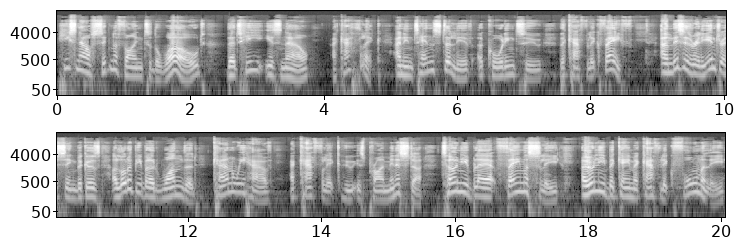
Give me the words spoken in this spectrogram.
he's now signifying to the world that he is now a Catholic and intends to live according to the Catholic faith. And this is really interesting because a lot of people had wondered can we have a Catholic who is Prime Minister. Tony Blair famously only became a Catholic formally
